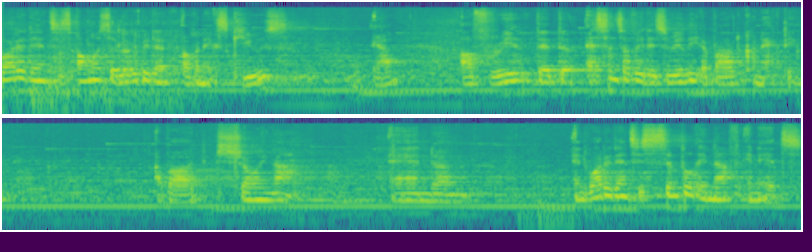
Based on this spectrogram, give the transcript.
Water dance is almost a little bit of an excuse, yeah, of real that the essence of it is really about connecting, about showing up, and um, and water dance is simple enough in its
